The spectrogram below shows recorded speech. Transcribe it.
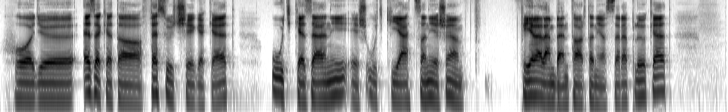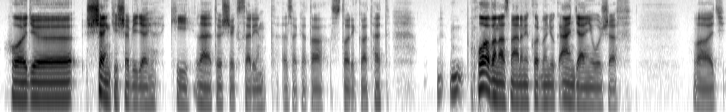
hogy ezeket a feszültségeket úgy kezelni, és úgy kiátszani, és olyan félelemben tartani a szereplőket, hogy senki se vigye ki lehetőség szerint ezeket a sztorikat. Hát hol van az már, amikor mondjuk Ángyán József, vagy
